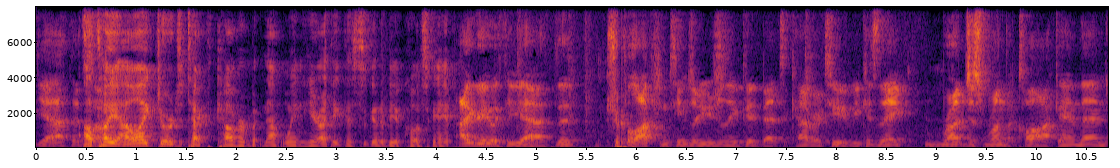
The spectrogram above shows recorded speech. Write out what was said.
Yeah, that's I'll tell you, I like Georgia Tech to cover, but not win here. I think this is going to be a close game. I agree with you. Yeah, the triple option teams are usually a good bet to cover too because they run just run the clock, and then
